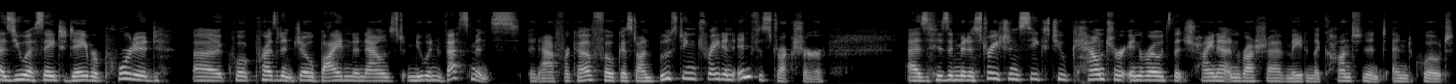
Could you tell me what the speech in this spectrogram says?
as USA Today reported, uh, quote, President Joe Biden announced new investments in Africa focused on boosting trade and infrastructure as his administration seeks to counter inroads that China and Russia have made in the continent, end quote.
